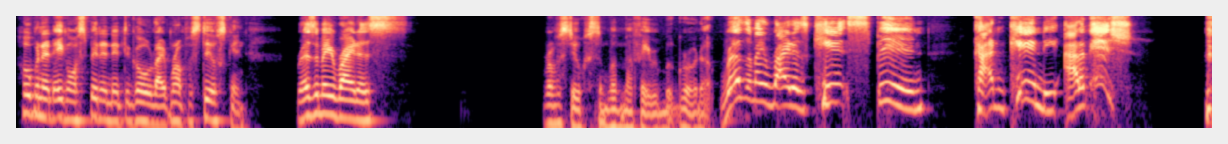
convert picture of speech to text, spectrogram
Hoping that they're to spin it into gold like Rumpelstiltskin. Resume writers Rumpelstiltskin was my favorite book growing up. Resume writers can't spin cotton candy out of ish.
